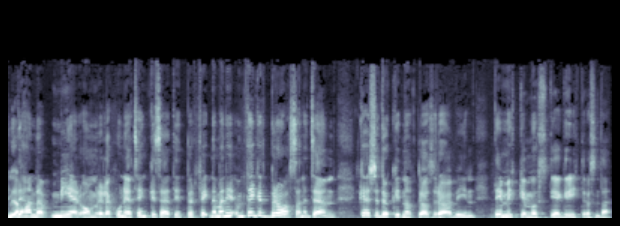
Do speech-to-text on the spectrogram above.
ja. det handlar mer om relationer. Jag tänker så här att det är ett perfekt... När man, är, om man tänker ett brasan är tänd, kanske druckit något glas rödvin, det är mycket mustiga grytor och sånt där.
